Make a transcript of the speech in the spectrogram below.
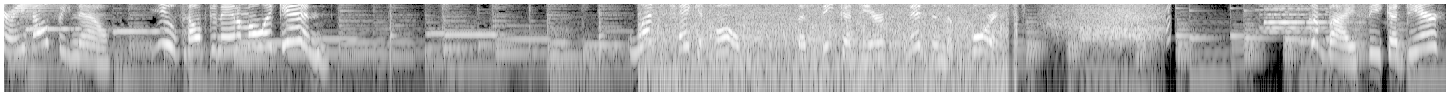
very healthy now. You've helped an animal again. Let's take it home. The Sika deer lives in the forest. Goodbye, Sika deer.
